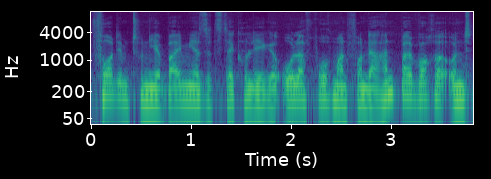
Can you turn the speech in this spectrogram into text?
Vor dem Turnier bei mir sitzt der Kollege Olaf Bruchmann von der Handballwoche und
